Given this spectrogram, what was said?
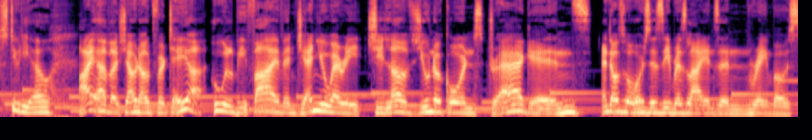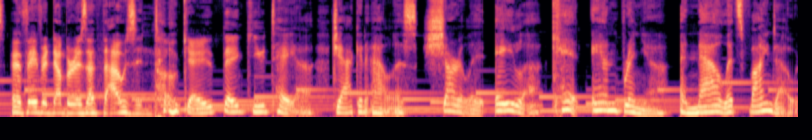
studio. I have a shout out for Taya, who will be five in January. She loves unicorns, dragons, and also horses, zebras, lions, and rainbows. Her favorite number is a thousand. Okay, thank you, Taya, Jack and Alice, Charlotte, Ayla, Kit, and Brynja. And now let's find out.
